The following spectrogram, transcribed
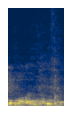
讲过。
